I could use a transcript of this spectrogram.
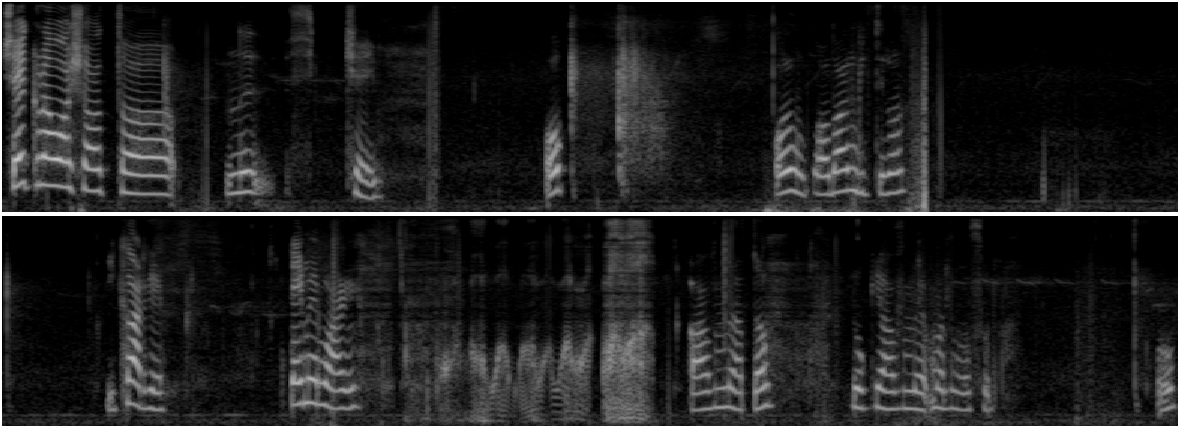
Çek ravaşata. Ne sikeyim. Hop. Oğlum adam gitti lan. Icardi. Demir var. Ağzını yaptım. Yok ya ağzını yapmadım osurdum. Hop.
